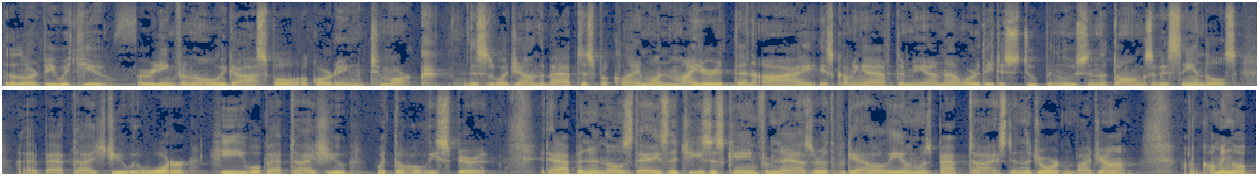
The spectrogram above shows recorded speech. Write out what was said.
The Lord be with you. A reading from the Holy Gospel according to Mark. This is what John the Baptist proclaimed One mightier than I is coming after me. I'm not worthy to stoop and loosen the thongs of his sandals. I have baptized you with water. He will baptize you with the Holy Spirit. It happened in those days that Jesus came from Nazareth of Galilee and was baptized in the Jordan by John. On coming up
